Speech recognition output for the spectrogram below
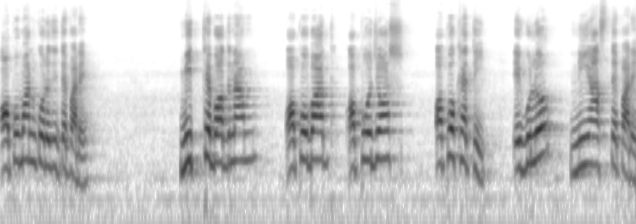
অপমান করে দিতে পারে। মিথ্যে বদনাম, অপবাদ, অপযশ, অপখ্যাতি এগুলো নিয়ে আসতে পারে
